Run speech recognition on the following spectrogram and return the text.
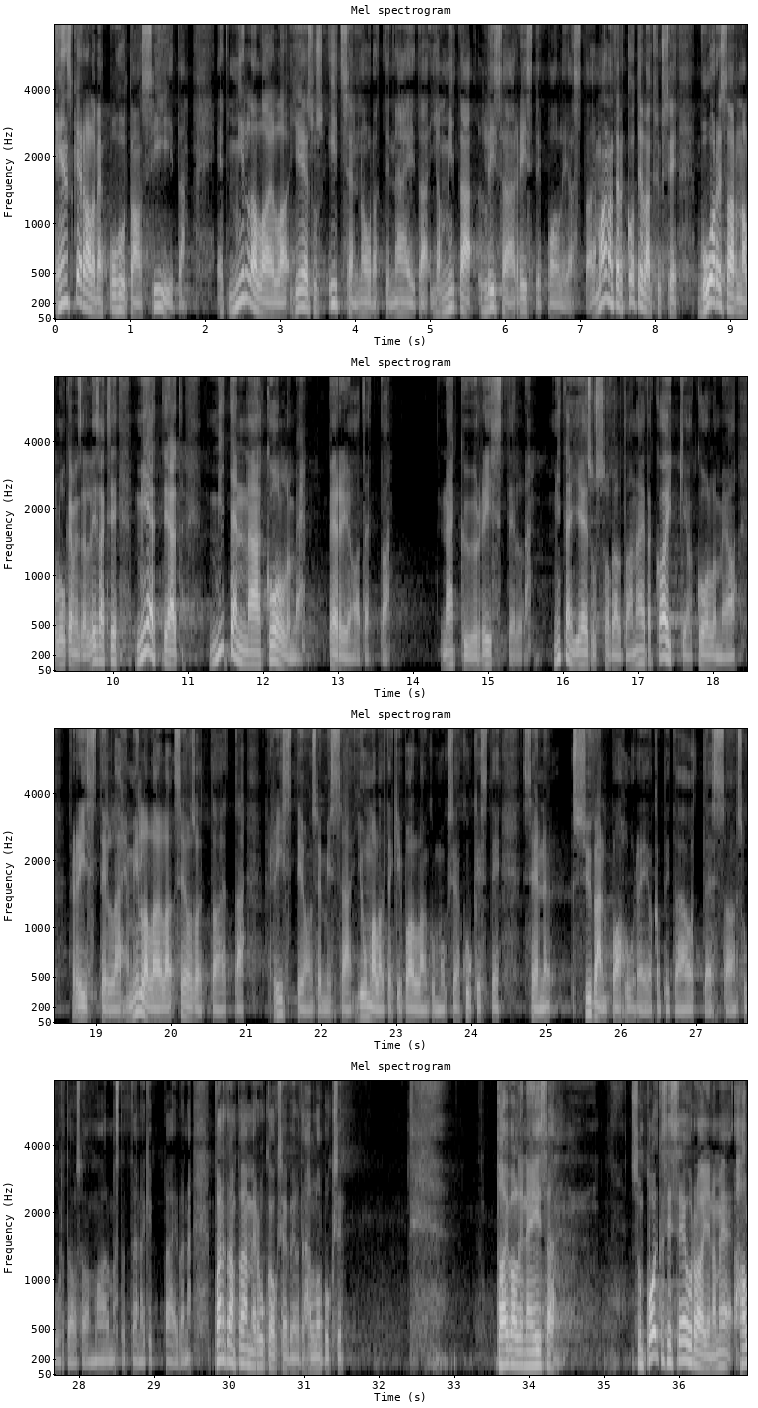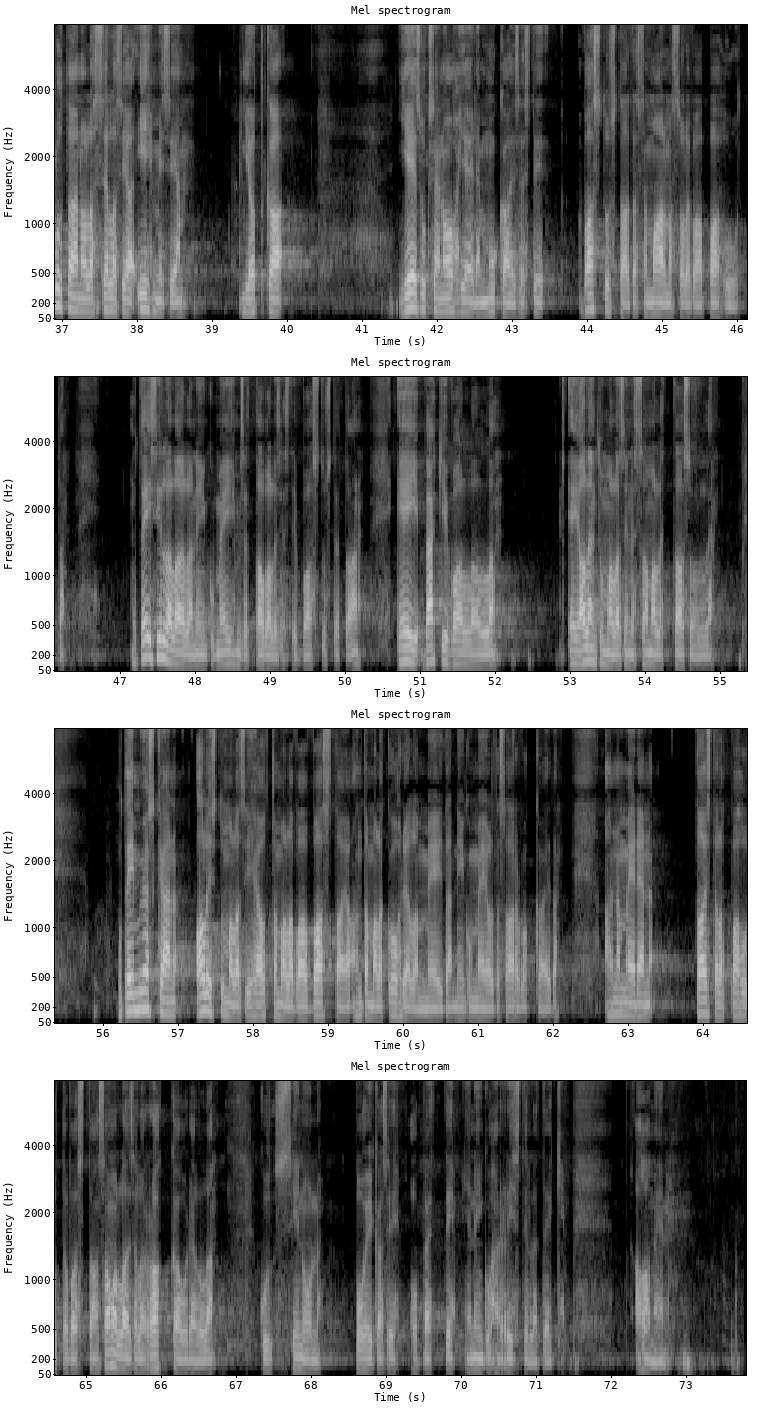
Ensi kerralla me puhutaan siitä, että millä lailla Jeesus itse noudatti näitä ja mitä lisää risti paljastaa. Ja mä annan teille kotiläksyksi vuorisarnan lukemisen lisäksi miettiä, että miten nämä kolme periaatetta näkyy ristillä. Miten Jeesus soveltaa näitä kaikkia kolmea ristillä ja millä lailla se osoittaa, että risti on se, missä Jumala teki vallankumouksia ja kukisti sen syvän pahuuden, joka pitää otteessaan suurta osaa maailmasta tänäkin päivänä. Painetaan päämme rukoukseen vielä tähän lopuksi. Taivallinen Isä, sun poikasi seuraajina me halutaan olla sellaisia ihmisiä, jotka Jeesuksen ohjeiden mukaisesti vastustaa tässä maailmassa olevaa pahuutta. Mutta ei sillä lailla niin kuin me ihmiset tavallisesti vastustetaan. Ei väkivallalla, ei alentumalla sinne samalle tasolle. Mutta ei myöskään alistumalla siihen ottamalla vaan vastaan ja antamalla kohdella meitä niin kuin me ei arvokkaita. Anna meidän taistella pahuutta vastaan samanlaisella rakkaudella kuin sinun poikasi opetti ja niin kuin hän ristillä teki. Amen.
